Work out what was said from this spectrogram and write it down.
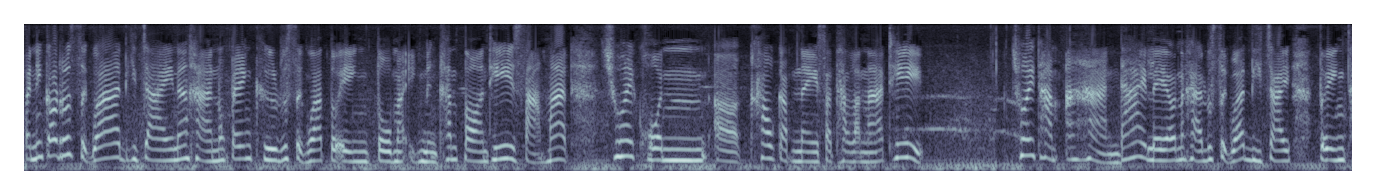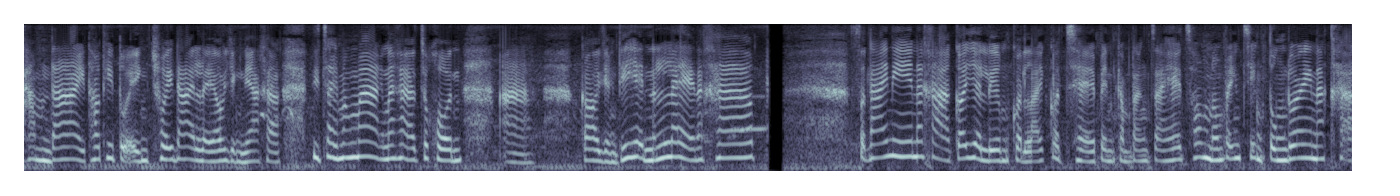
วันนี้ก็รู้สึกว่าดีใจนะคะ น้องแป้งคือรู้สึกว่าตัวเองโตมาอีกหนึ่งขั้นตอนที่สามารถช่วยคนเเข้ากับในสถานะที่ ช่วยทำอาหารได้แล้วนะคะ รู้สึกว่าดีใจตัวเองทำได้ เท่าที่ตัวเองช่วยได้แล้วอย่างเนี้ยค่ะ ดีใจมากๆนะคะ ทุกคนอ่าก็อย่างที่เห็นนั่นแหละนะครับ สุดท้ายนี้นะคะ ก็อย่าลืมกดไลค์กดแชร์เป็นกำลังใจให้ช่องน้องเป็งเชียงตุงด้วยนะคะ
